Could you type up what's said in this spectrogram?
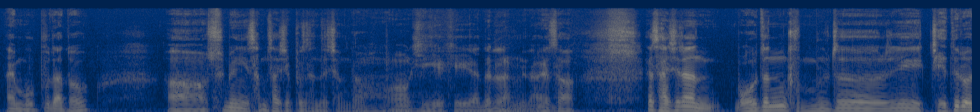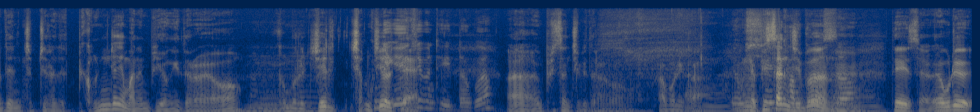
그다음에 무엇보다도 어, 수명이 3, 40% 정도 어, 기계 기계가 늘어납니다. 그래서 그래서 사실은 모든 건물들이 제대로 된 접지라도 굉장히 많은 비용이 들어요. 건물을 지을 참 지을 때 집은 돼 있다고요? 아, 비싼 집이더라고. 가보니까. 어. 역시 비싼 집은. 돼 있어요. 우리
